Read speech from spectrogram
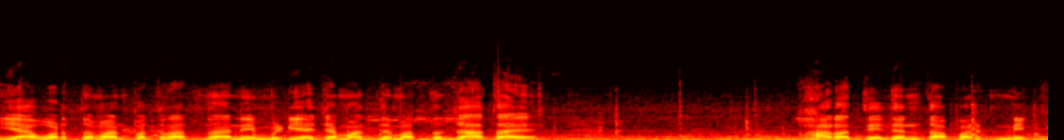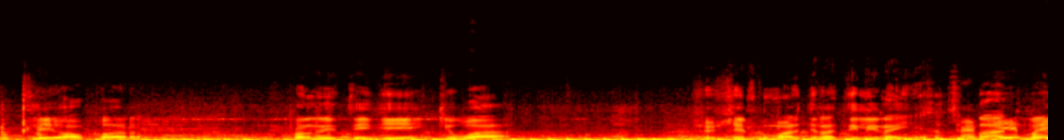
या वर्तमानपत्रातनं आणि मीडियाच्या माध्यमातून जात आहे भारतीय जनता पार्टीने कुठलीही ऑफर प्रणितीजी किंवा सुशील कुमारजीला दिली नाही आहे.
